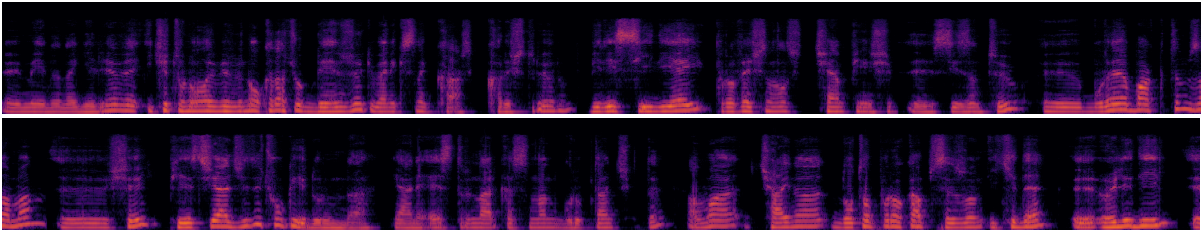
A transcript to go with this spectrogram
e, meydana geliyor ve iki turnuva birbirine o kadar çok benziyor ki ben ikisini kar- karıştırıyorum. Biri CDA Professional Championship e, Season 2. E, buraya baktığım zaman e, şey PSGLG'de çok iyi durumda. Yani Ester'ın arkasından gruptan çıktı. Ama China Dota Pro Cup sezon 2'de e, öyle değil. E,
